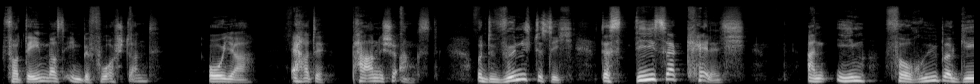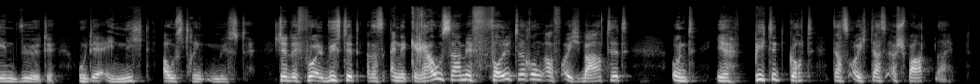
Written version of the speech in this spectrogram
vor dem, was ihm bevorstand? Oh ja, er hatte panische Angst und wünschte sich, dass dieser Kelch an ihm vorübergehen würde und er ihn nicht austrinken müsste. Stellt euch vor, ihr wüsstet, dass eine grausame Folterung auf euch wartet und ihr bittet Gott, dass euch das erspart bleibt.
